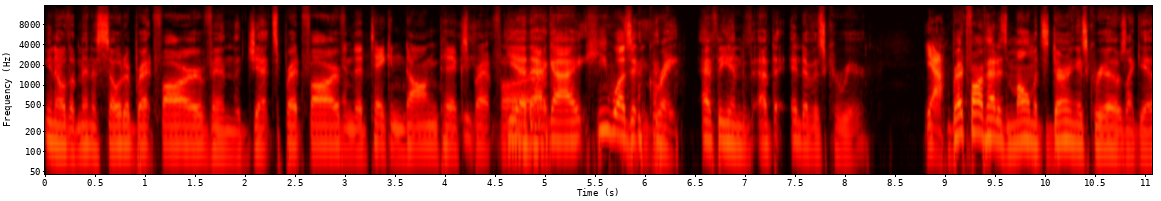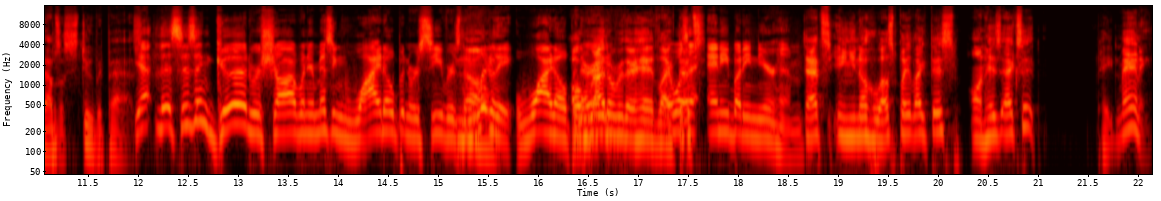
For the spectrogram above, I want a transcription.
you know, the Minnesota Brett Favre and the Jets Brett Favre and the taking dong picks Brett Favre. Yeah, that guy. He wasn't great at the end of, at the end of his career. Yeah, Brett Favre had his moments during his career. That was like, yeah, that was a stupid pass. Yeah, this isn't good, Rashad. When you're missing wide open receivers, no. literally wide open, oh, there right over their head. Like there wasn't anybody near him. That's and you know who else played like this on his exit? Peyton Manning.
